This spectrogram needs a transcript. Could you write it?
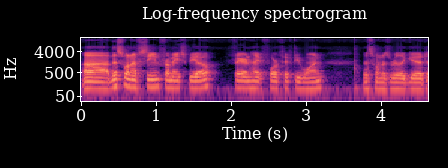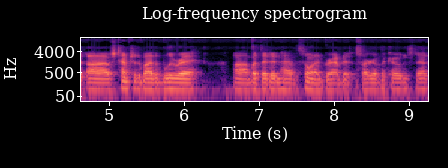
Uh, this one I've seen from HBO. Fahrenheit 451. This one was really good. Uh, I was tempted to buy the Blu-ray, uh, but they didn't have. Someone had grabbed it, so I grabbed the code instead.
